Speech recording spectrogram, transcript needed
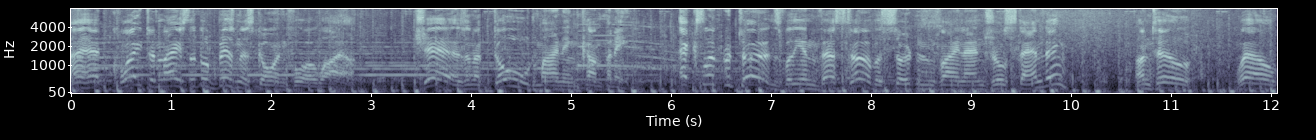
I had quite a nice little business going for a while. Shares in a gold mining company. Excellent returns for the investor of a certain financial standing. Until, well,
